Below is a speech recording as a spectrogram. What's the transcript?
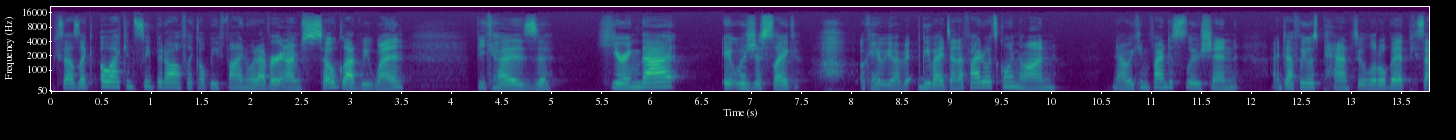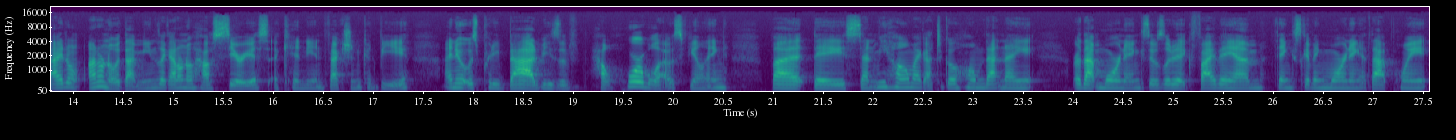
Because I was like, "Oh, I can sleep it off, like I'll be fine, whatever." And I'm so glad we went because hearing that, it was just like, "Okay, we have we've identified what's going on. Now we can find a solution." I definitely was panicked a little bit because I don't I don't know what that means. Like I don't know how serious a kidney infection could be. I knew it was pretty bad because of how horrible I was feeling. But they sent me home. I got to go home that night or that morning because it was literally like 5 a.m. Thanksgiving morning at that point.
